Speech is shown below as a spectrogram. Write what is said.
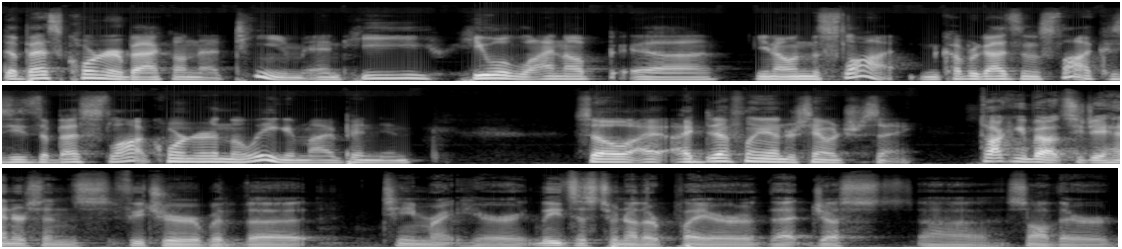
the best cornerback on that team, and he he will line up, uh, you know, in the slot and cover guys in the slot because he's the best slot corner in the league, in my opinion. So I, I definitely understand what you're saying. Talking about CJ Henderson's future with the team right here leads us to another player that just uh, saw their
